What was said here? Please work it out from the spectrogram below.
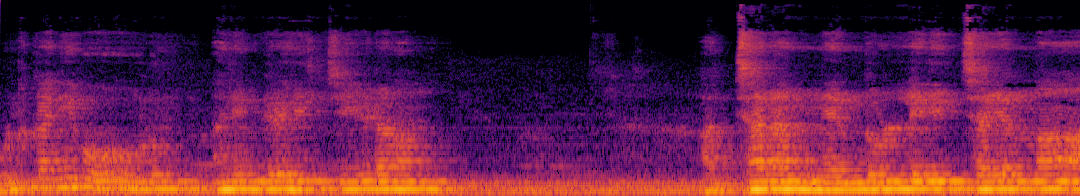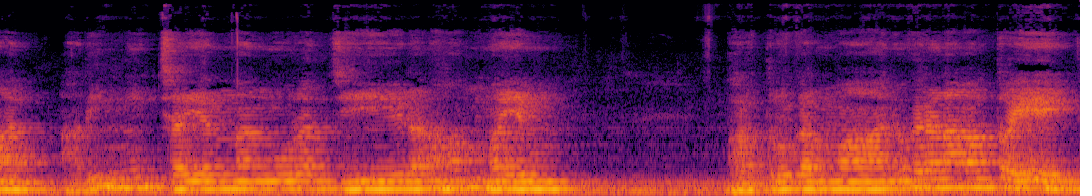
ഉൾക്കനി പോലും അനുഗ്രഹിച്ചിടണം. അച്ഛനങ്ങെന്തുള്ളിലിച്ഛയെന്നാൽ അതിനിച്ഛയെന്നങ്ങുറച്ചിടണം അമ്മയും ഭർത്തൃകർമാനുകരണമത്രേ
